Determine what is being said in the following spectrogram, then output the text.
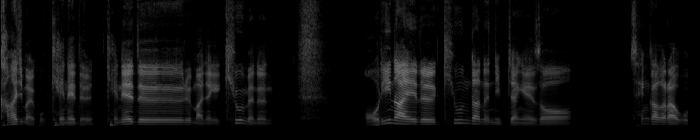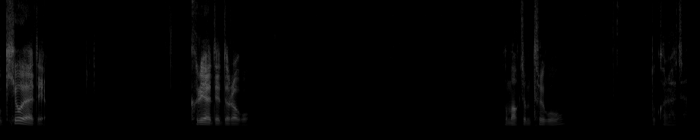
강아지 말고 걔네들, 걔네들을 만약에 키우면은 어린아이를 키운다는 입장에서 생각을 하고 키워야 돼요. 그래야 되더라고. 음악 좀 틀고 녹화를 하자.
